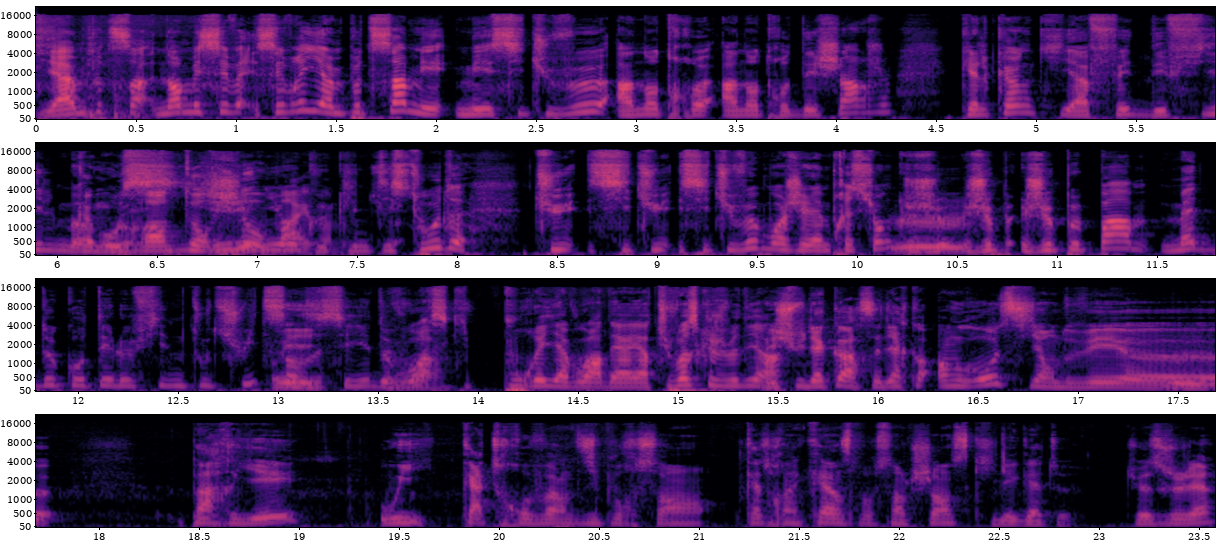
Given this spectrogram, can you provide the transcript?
Il y a un peu de ça. Non, mais c'est vrai, c'est vrai, il y a un peu de ça, mais, mais si tu veux, à notre, à notre décharge, quelqu'un qui a fait des films Comme aussi Torino, géniaux par que Clint. Eastwood, tu, si, tu, si tu veux, moi j'ai l'impression que je, Mm. je, je peux pas mettre de côté le film tout de suite sans essayer de voir ce qu'il pourrait y avoir derrière. Tu vois ce que je veux dire? Suis d'accord, c'est-à-dire qu'en gros, si on devait euh, parier, oui, 90%, 95% de chances qu'il est gâteux. Tu vois ce que je veux dire?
